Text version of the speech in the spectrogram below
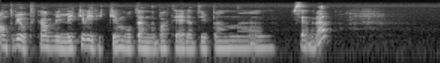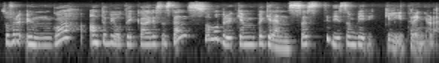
antibiotika vil ikke virke mot denne bakterietypen eh, senere. Så for å unngå antibiotikaresistens, så må bruken begrenses til de som virkelig trenger det.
